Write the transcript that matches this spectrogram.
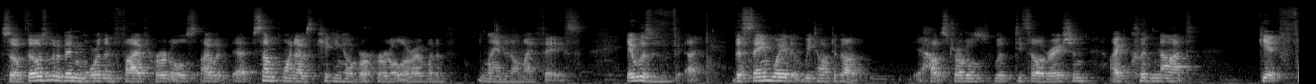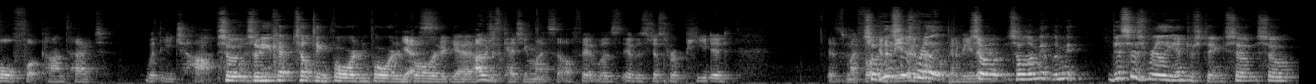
So if those would have been more than five hurdles, I would at some point I was kicking over a hurdle or I would have landed on my face. It was uh, the same way that we talked about how it struggles with deceleration. I could not get full foot contact with each hop. So so you kept tilting forward and forward and Yes. forward again. I was just catching myself. It was it was just repeated. Is my foot so gonna this be is really foot gonna there? so so let me let me this is really interesting so so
